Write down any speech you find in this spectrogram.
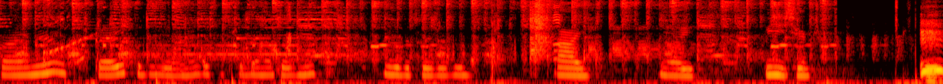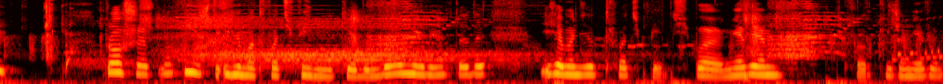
Fajnie, okej, okay, podwójne, to się przyda na pewno. Nie lubię coś zrobił. Aj, no i widzicie. Proszę, napiszcie ile ma trwać filmik jeden, bo ja nie wiem wtedy. Dzisiaj będzie trwać 5, bo ja nie wiem. Sorki, że nie wiem.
